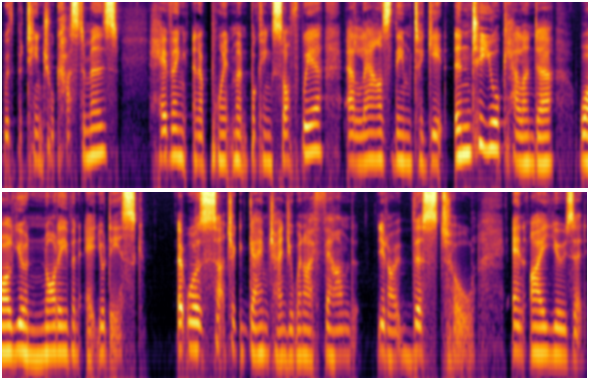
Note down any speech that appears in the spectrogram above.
with potential customers, having an appointment booking software allows them to get into your calendar while you're not even at your desk. It was such a game changer when I found, you know, this tool and I use it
